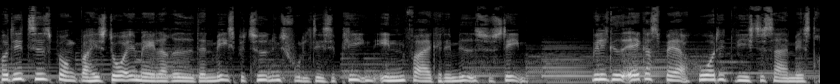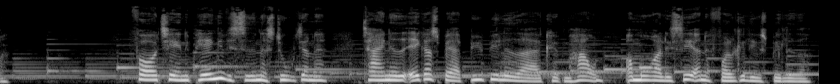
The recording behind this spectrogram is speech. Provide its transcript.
På det tidspunkt var historiemaleriet den mest betydningsfulde disciplin inden for akademiets system, hvilket Eggersberg hurtigt viste sig at mestre. For at tjene penge ved siden af studierne, tegnede Eggersberg bybilleder af København og moraliserende folkelivsbilleder.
